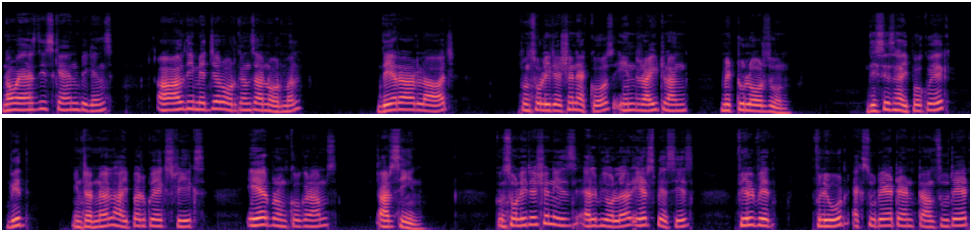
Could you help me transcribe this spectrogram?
Now as the scan begins, all the major organs are normal. There are large consolidation echoes in right lung mid to lower zone. This is hypoechoic with internal hyperechoic streaks. Air bronchograms are seen. Consolidation is alveolar air spaces filled with fluid, exudate and transudate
